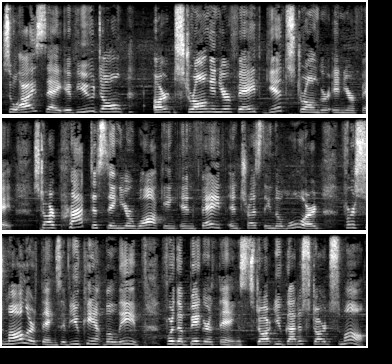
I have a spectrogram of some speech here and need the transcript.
So, I say, if you don't aren't strong in your faith, get stronger in your faith. Start practicing your walking in faith and trusting the Lord for smaller things if you can't believe for the bigger things. Start you got to start small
